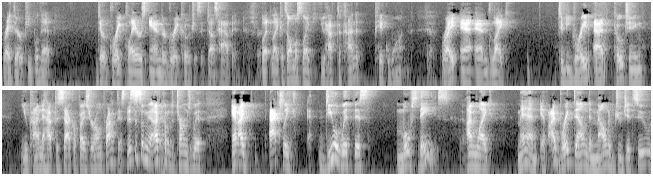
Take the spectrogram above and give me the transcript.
right there are people that they're great players and they're great coaches it does happen. But like it's almost like you have to kind of pick one. Yeah. right? And, and like to be great at coaching you kind of have to sacrifice your own practice. This is something that i've come to terms with and i actually deal with this most days. I'm like man if i break down the amount of jujitsu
